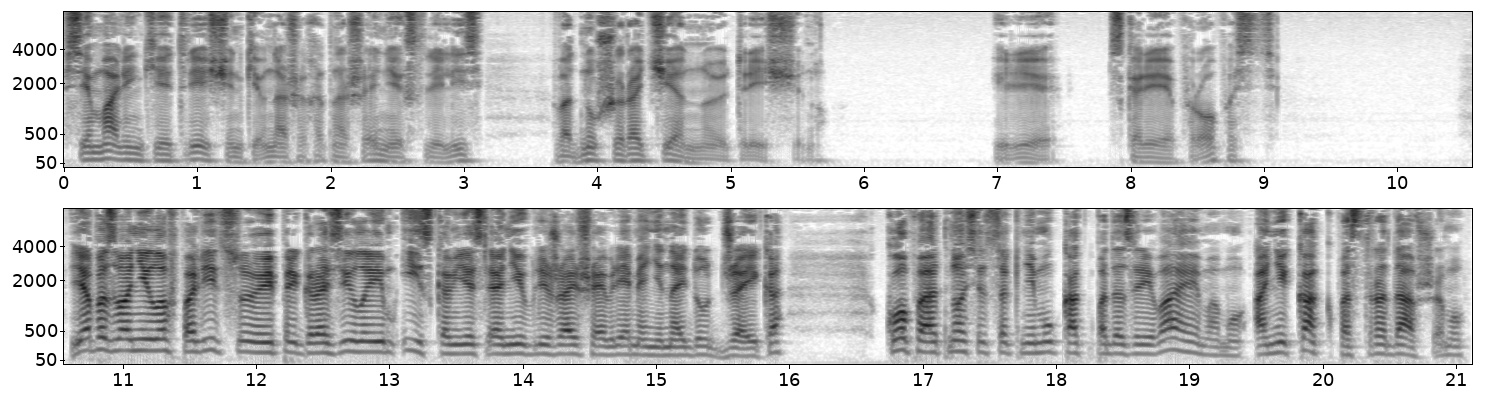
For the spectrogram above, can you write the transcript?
все маленькие трещинки в наших отношениях слились в одну широченную трещину. Или скорее пропасть. Я позвонила в полицию и пригрозила им иском, если они в ближайшее время не найдут Джейка. Копы относятся к нему как к подозреваемому, а не как к пострадавшему.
